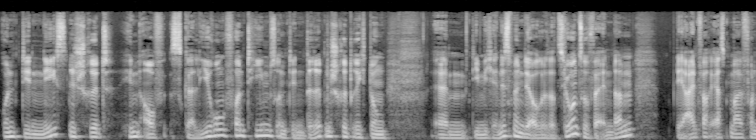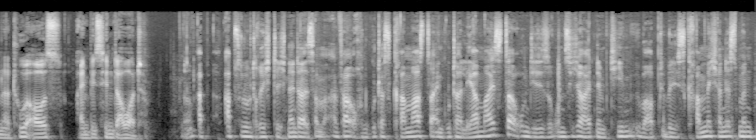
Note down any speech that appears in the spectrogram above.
und den nächsten Schritt hin auf Skalierung von Teams und den dritten Schritt Richtung ähm, die Mechanismen der Organisation zu verändern, der einfach erstmal von Natur aus ein bisschen dauert. Ja? absolut richtig. Ne? Da ist am Anfang auch ein guter Scrum Master, ein guter Lehrmeister, um diese Unsicherheiten im Team überhaupt über die Scrum-Mechanismen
